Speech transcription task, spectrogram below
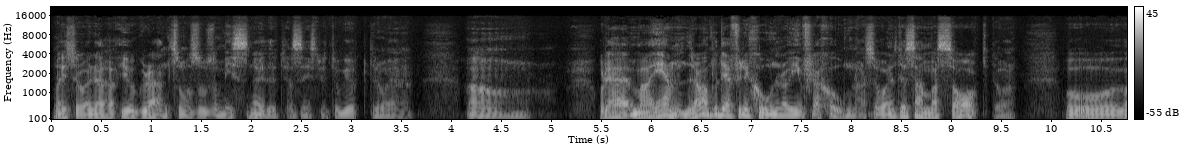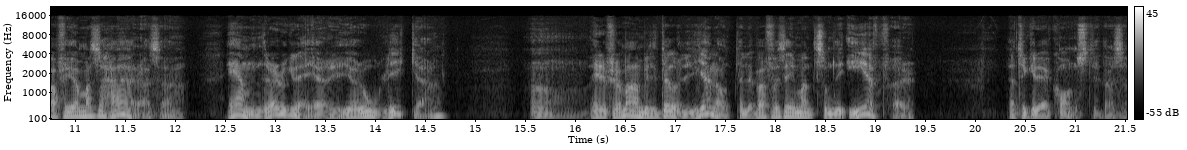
Ja, just det, var det Hugh Grant som var så, så missnöjd ut. Jag sist vi tog upp det då. Ja. ja. Och det här, man ändrar man på definitionen av inflation, alltså var det inte samma sak då? Och, och, varför gör man så här alltså? Ändrar och grejer, gör olika. Mm. Är det för att man vill dölja något eller varför säger man inte som det är för? Jag tycker det är konstigt alltså.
